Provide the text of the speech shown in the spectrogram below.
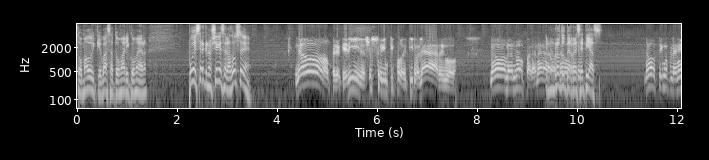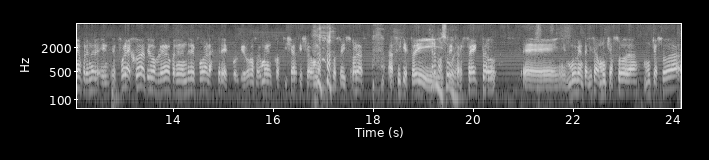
tomado y que vas a tomar y comer. ¿Puede ser que no llegues a las 12? No, pero querido, yo soy un tipo de tiro largo. No, no, no, para nada. En un rato no, te reseteás. No, tengo planeado prender, en- fuera de joda tengo planeado prender el fuego a las 3, porque vamos a comer un costillar que lleva unas 5 o 6 horas, así que estoy, perfecto, eh, muy mentalizado, mucha soda, mucha soda.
